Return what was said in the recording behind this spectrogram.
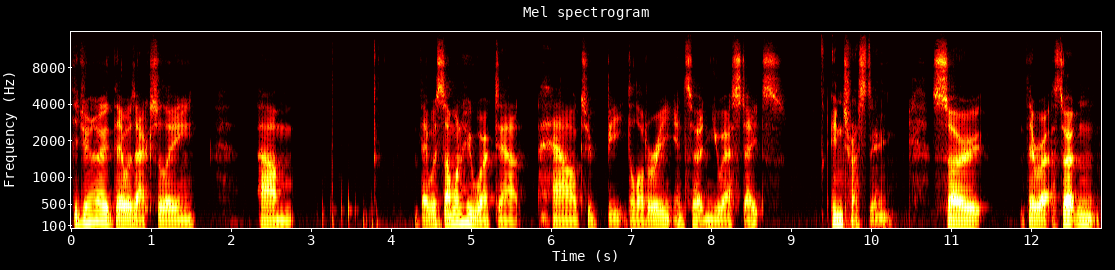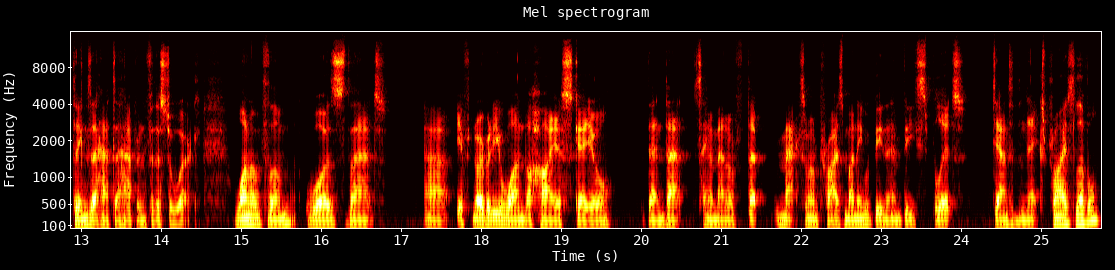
Did you know there was actually, um, there was someone who worked out how to beat the lottery in certain U.S. states. Interesting. So there were certain things that had to happen for this to work. One of them was that uh, if nobody won the highest scale, then that same amount of that maximum prize money would be then be split down to the next prize level.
